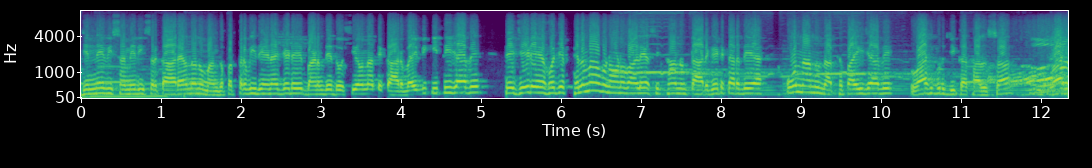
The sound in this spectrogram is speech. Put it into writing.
ਜਿੰਨੇ ਵੀ ਸਮੇਂ ਦੀ ਸਰਕਾਰ ਹੈ ਉਹਨਾਂ ਨੂੰ ਮੰਗ ਪੱਤਰ ਵੀ ਦੇਣਾ ਜਿਹੜੇ ਬਣਦੇ ਦੋਸ਼ੀ ਆ ਉਹਨਾਂ ਤੇ ਕਾਰਵਾਈ ਵੀ ਕੀਤੀ ਜਾਵੇ ਤੇ ਜਿਹੜੇ ਇਹੋ ਜਿਹੇ ਫਿਲਮਾਂ ਬਣਾਉਣ ਵਾਲੇ ਆ, ਸਿੱਖਾਂ ਨੂੰ ਟਾਰਗੇਟ ਕਰਦੇ ਆ ਉਹਨਾਂ ਨੂੰ ਨੱਥ ਪਾਈ ਜਾਵੇ। ਵਾਹਿਗੁਰੂ ਜੀ ਕਾ ਖਾਲਸਾ ਵਾਹਿਗੁਰੂ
